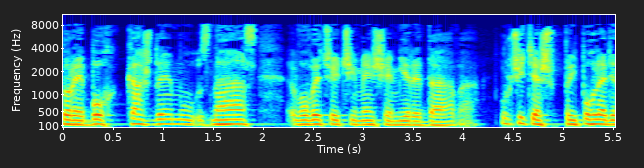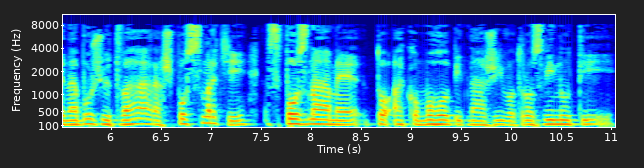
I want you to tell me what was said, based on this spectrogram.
ktoré Boh každému z nás vo väčšej či menšej miere dáva. Určite až pri pohľade na Božiu tvár, až po smrti, spoznáme to, ako mohol byť náš život rozvinutý,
